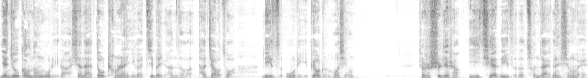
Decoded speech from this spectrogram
研究高能物理的现在都承认一个基本原则，它叫做粒子物理标准模型，就是世界上一切粒子的存在跟行为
